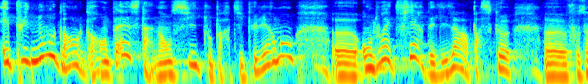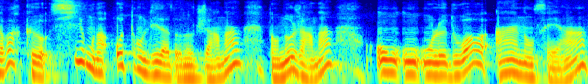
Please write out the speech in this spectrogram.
Et puis nous, dans le Grand Est, à Nancy tout particulièrement, euh, on doit être fiers des lilas parce que euh, faut savoir que si on a autant de lilas dans notre jardin, dans nos jardins, on, le doit à un ancien,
